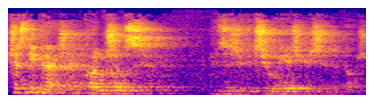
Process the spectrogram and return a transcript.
Siostry i bracia, kończąc, widzę, że wytrzymujecie jeszcze, że dobrze.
